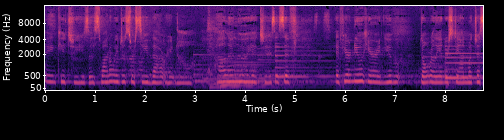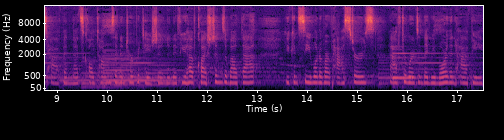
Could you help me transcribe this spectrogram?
Thank you, Jesus. Why don't we just receive that right now? Hallelujah, Jesus. If if you're new here and you don't really understand what just happened, that's called tongues and interpretation. And if you have questions about that, you can see one of our pastors afterwards, and they'd be more than happy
